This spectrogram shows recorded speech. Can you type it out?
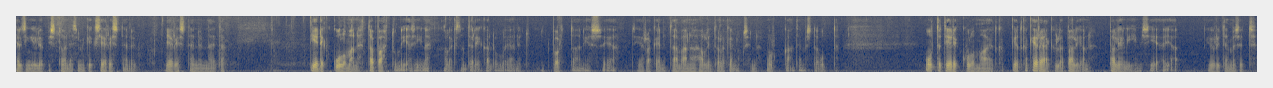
Helsingin yliopisto on esimerkiksi järjestänyt, järjestänyt näitä tiedekulman tapahtumia siinä Aleksanterin kadulla ja nyt, nyt Portaaniassa ja siihen rakennetaan vanhan hallintorakennuksen nurkkaan tämmöistä uutta, uutta tiedekulmaa, jotka, jotka kerää kyllä paljon, paljon ihmisiä ja juuri tämmöiset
